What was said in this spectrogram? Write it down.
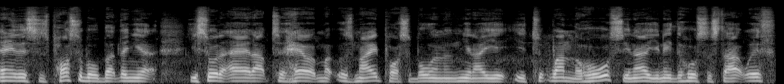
any of this is possible, but then you you sort of add up to how it was made possible, and you know you, you won the horse. You know you need the horse to start with,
